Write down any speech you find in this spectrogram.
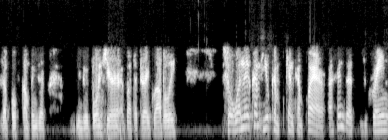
example of companies that were born here, but that trade globally. So when you, you can compare, I think that Ukraine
